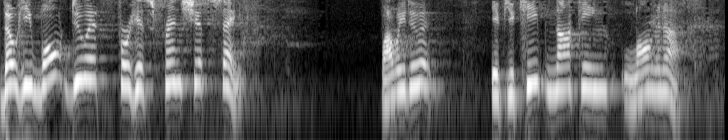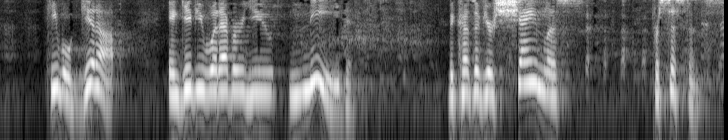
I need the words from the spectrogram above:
though he won't do it for his friendship's sake, why will he do it? If you keep knocking long enough, he will get up and give you whatever you need because of your shameless persistence.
